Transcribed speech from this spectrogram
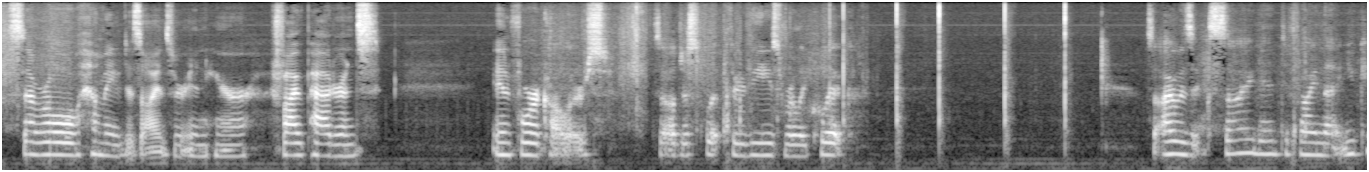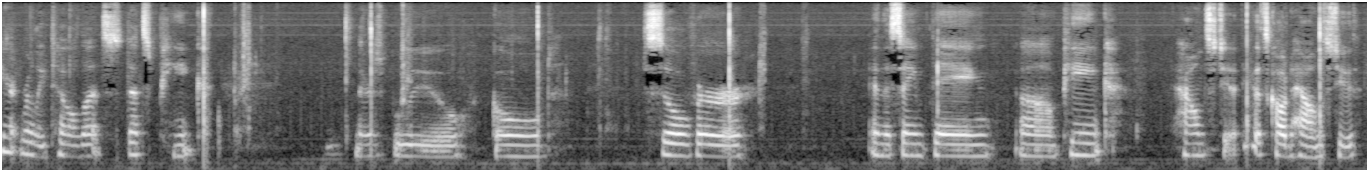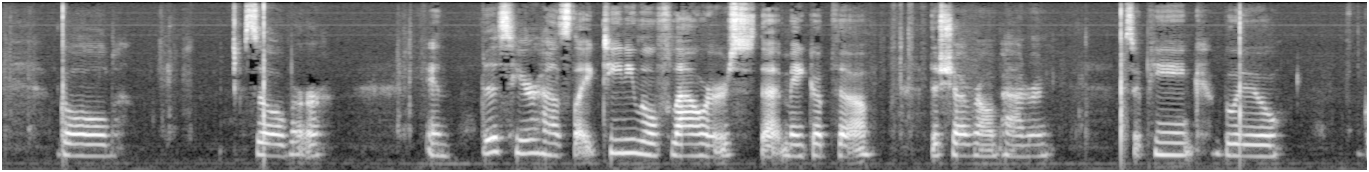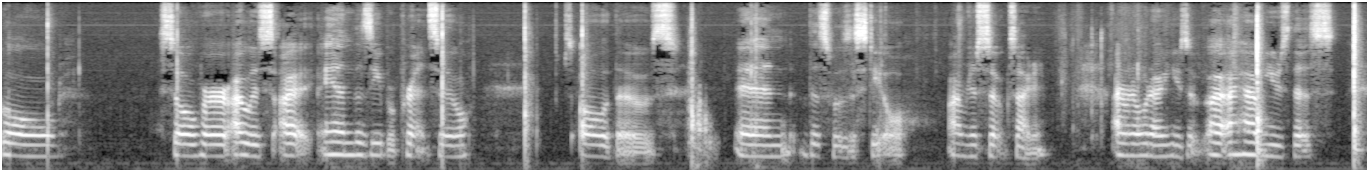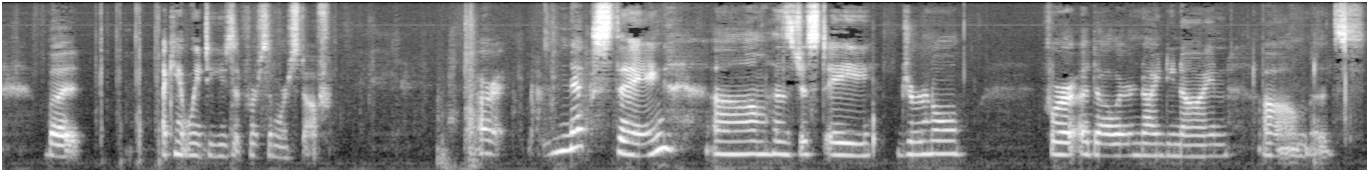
Several, how many designs are in here? Five patterns in four colors. So I'll just flip through these really quick. So I was excited to find that. You can't really tell. That's that's pink. There's blue, gold, silver, and the same thing. Um, pink, houndstooth. I think that's called houndstooth. Gold, silver, and this here has like teeny little flowers that make up the the chevron pattern. So pink, blue, gold, silver. I was, I, and the zebra print, so all of those. And this was a steal. I'm just so excited. I don't know what I use it. I, I have used this, but I can't wait to use it for some more stuff. Alright, next thing um, is just a journal for a dollar ninety nine. Um, it's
